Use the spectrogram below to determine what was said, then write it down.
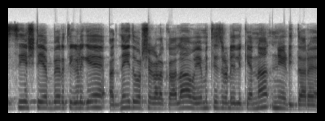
S C, S T ಅಭ್ಯರ್ಥಿಗಳಿಗೆ ಹದಿನೈದು ವರ್ಷಗಳ ಕಾಲ ವಯೋಮಿತಿ ಸಡಿಲಿಕೆಯನ್ನು ನೀಡಿದ್ದಾರೆ.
